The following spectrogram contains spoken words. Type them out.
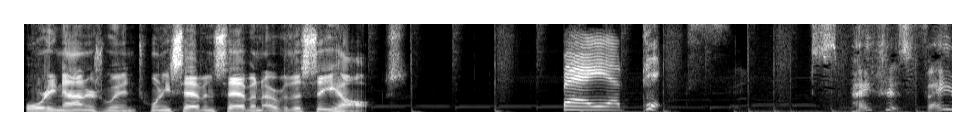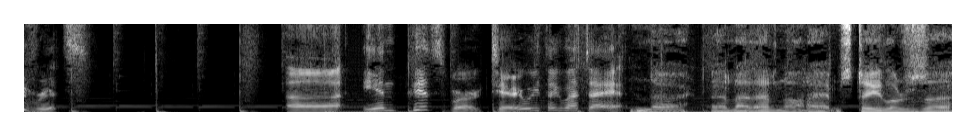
49ers win 27-7 over the Seahawks. Patriots favorites uh, in Pittsburgh. Terry, what do you think about that? No, that, that, that'll not happen. Steelers, uh,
